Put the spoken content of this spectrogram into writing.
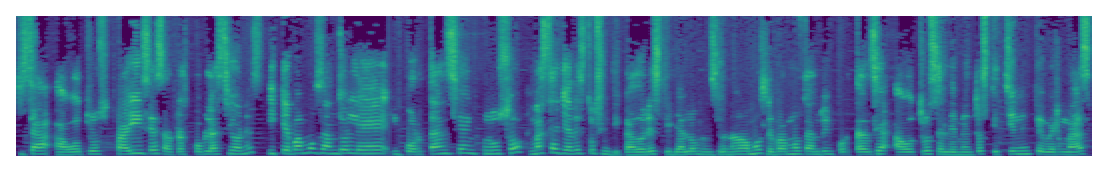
quizá a otros países, a otras poblaciones, y que vamos dándole importancia incluso, más allá de estos indicadores que ya lo mencionábamos, le vamos dando importancia a otros elementos que tienen que ver más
